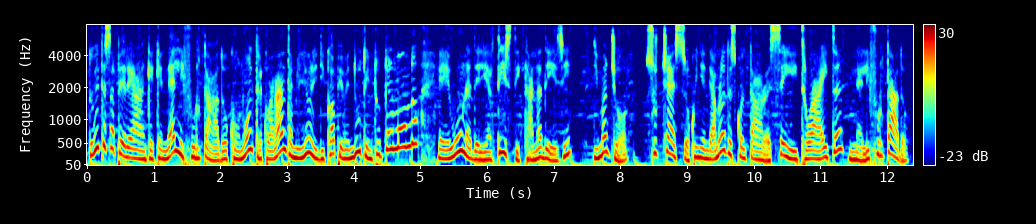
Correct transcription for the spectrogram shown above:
Dovete sapere anche che Nelly Furtado, con oltre 40 milioni di copie vendute in tutto il mondo, è una degli artisti canadesi di maggior successo. Quindi andiamolo ad ascoltare Say It Right, Nelly Furtado.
